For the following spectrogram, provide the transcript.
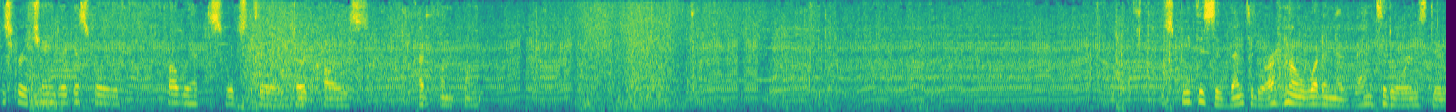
Just for a change i guess we'll probably have to switch to dirt cars at one point beat this Aventador. I don't know what an Aventador is doing.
